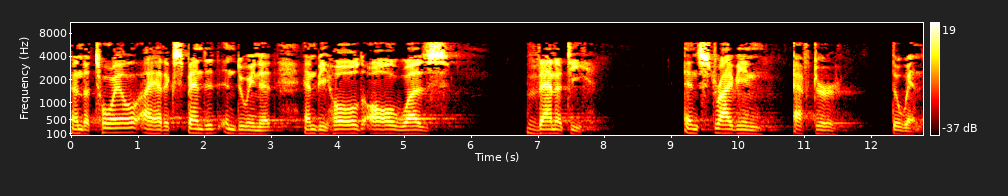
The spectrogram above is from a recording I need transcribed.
and the toil I had expended in doing it, and behold, all was vanity and striving after the wind.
